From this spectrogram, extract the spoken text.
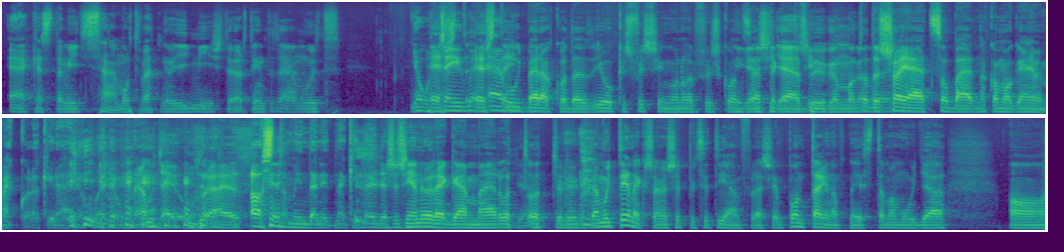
elkezdtem így számot vetni, hogy így mi is történt az elmúlt nyolc Este, évben. este elmúlt... így berakod a jó kis Fishing on Orpheus koncerteket. és így és elbőgöm magam Tudod, a saját szobádnak a magány, hogy mekkora királyok vagyunk, nem? Te jó rájössz. Azt a mindenit neki beügyes, és ilyen öregen már ott, ott ülünk. De úgy tényleg sajnos egy picit ilyen flash. Én pont tegnap néztem amúgy a, a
